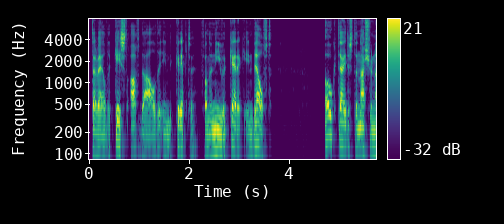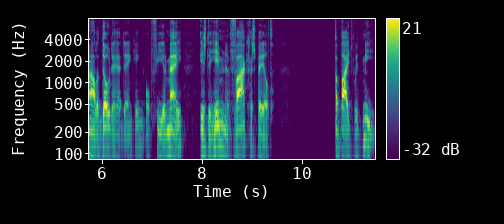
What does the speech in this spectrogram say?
terwijl de kist afdaalde in de crypte van de nieuwe kerk in Delft. Ook tijdens de nationale dodenherdenking op 4 mei is de hymne vaak gespeeld. Abide With Me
